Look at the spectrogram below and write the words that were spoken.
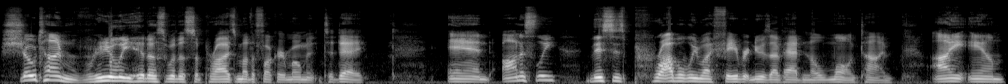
Showtime really hit us with a surprise motherfucker moment today. And honestly, this is probably my favorite news I've had in a long time. I am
